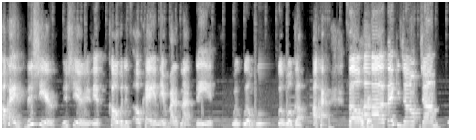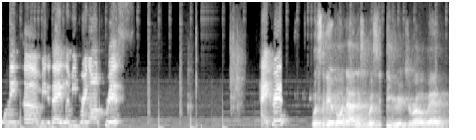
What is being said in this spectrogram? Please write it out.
Okay, this year, this year, if COVID is okay and everybody's not dead, we'll we'll we'll, we'll go. Okay. So okay. Uh, thank you, John, John, joining uh, me today. Let me bring on Chris. Hey, Chris. What's the deal going down? This is what Secret Jerome, man.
